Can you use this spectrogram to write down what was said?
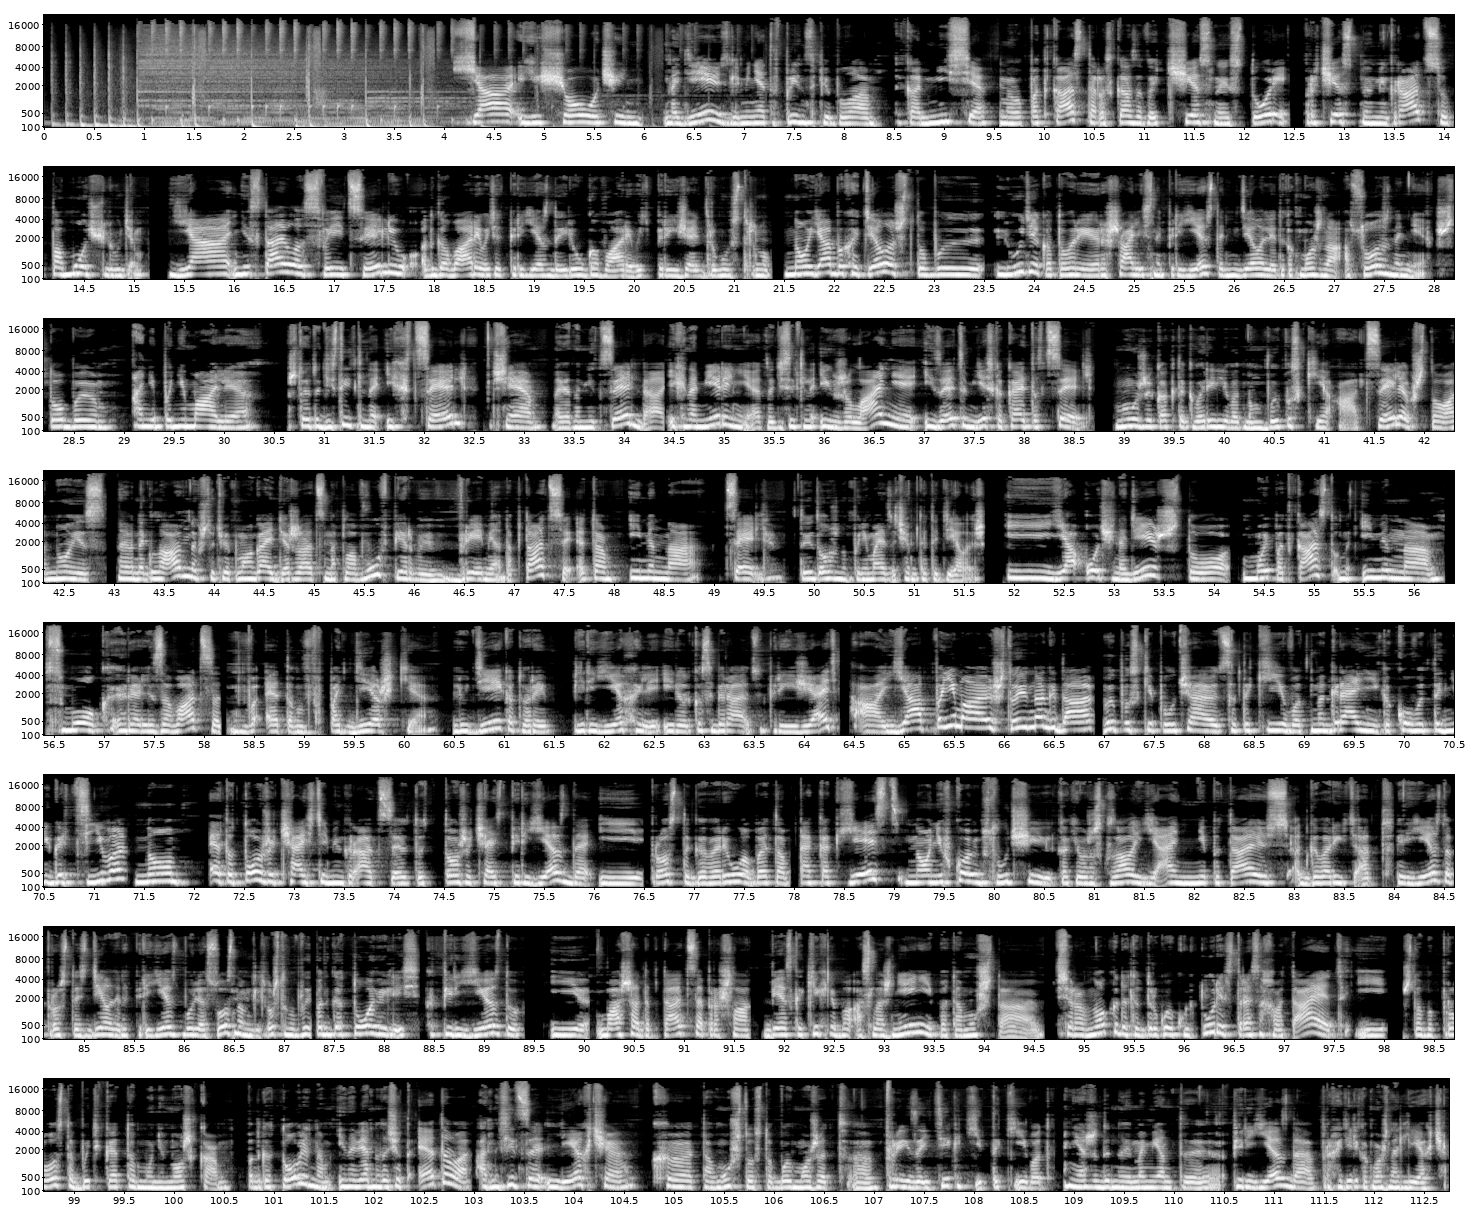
Я еще очень надеюсь, для меня это, в принципе, была такая миссия моего подкаста, рассказывать честные истории про честную миграцию, помочь людям. Я не ставила своей целью отговаривать от переезда или уговаривать переезжать в другую страну. Но я бы хотела, чтобы люди, которые решались на переезд, они делали это как можно осознаннее, чтобы они понимали, что это действительно их цель, точнее, наверное, не цель, да, их намерение, это действительно их желание, и за этим есть какая-то цель. Мы уже как-то говорили в одном выпуске о целях, что одно из, наверное, главных, что тебе помогает держаться на плаву в первое время адаптации, это именно цель. Ты должен понимать, зачем ты это делаешь. И я очень надеюсь, что мой подкаст, он именно смог реализоваться в этом, в поддержке людей, которые переехали или только собираются переезжать. А я понимаю, что иногда выпуски получаются такие вот на грани какого-то негатива, но это тоже часть иммиграции, это тоже часть переезда, и просто говорю об этом так, как есть, но ни в коем случае, как я уже сказала, я не пытаюсь отговорить от переезда, просто сделать этот переезд более осознанным для того, чтобы вы подготовились к переезду, и ваша адаптация прошла без каких-либо осложнений, потому что все равно, когда ты в другой культуре, стресса хватает, и чтобы просто быть к этому немножко подготовленным, и, наверное, за счет этого относиться легче к тому, что с тобой может э, произойти, какие-то такие вот неожиданные моменты переезда проходили как можно легче.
